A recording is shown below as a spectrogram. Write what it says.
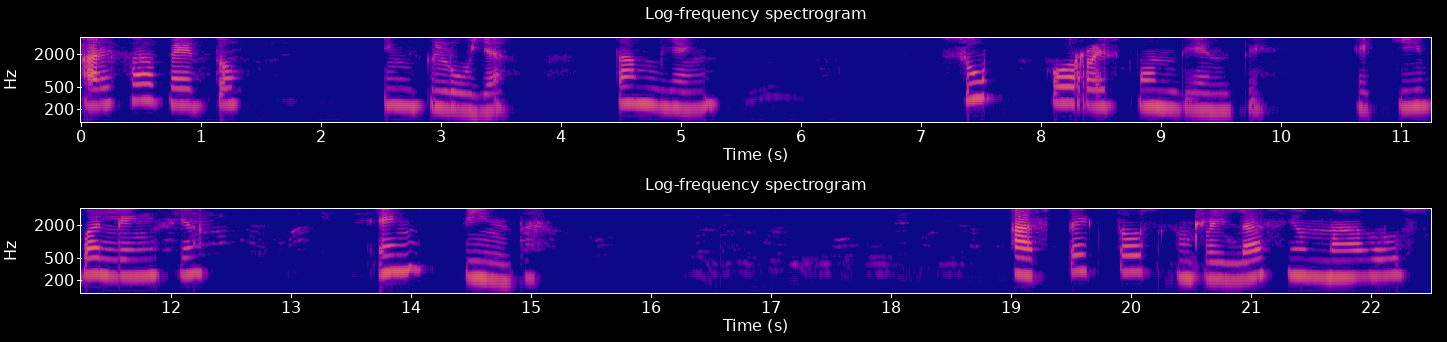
alfabeto incluya también su correspondiente equivalencia en tinta. Aspectos relacionados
